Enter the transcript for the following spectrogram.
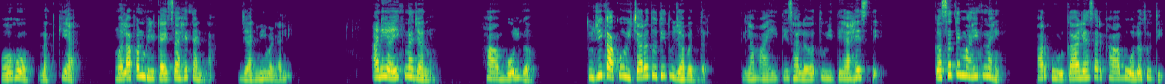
हो हो नक्की आण. मला पण भेटायचं आहे त्यांना जान्हवी म्हणाली. आणि ऐक ना जानू. हां बोल ग. तुझी काकू विचारत होती तुझ्याबद्दल. तिला माहिती झालं तू इथे आहेस ते. कसं ते माहीत नाही? फार पुळका आल्यासारखा बोलत होती.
